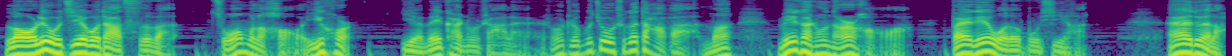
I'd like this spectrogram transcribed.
老六接过大瓷碗，琢磨了好一会儿，也没看出啥来，说：“这不就是个大碗吗？没看出哪儿好啊，白给我都不稀罕。”哎，对了，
